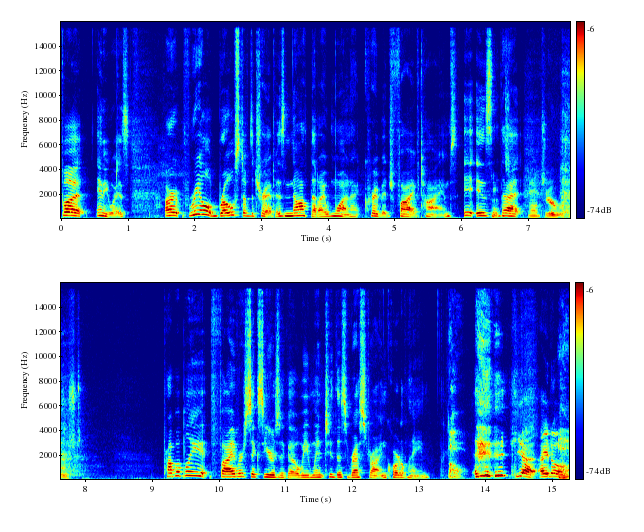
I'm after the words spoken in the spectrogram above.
but anyways, our real roast of the trip is not that I won at cribbage five times. It is that Oh, it's your roast. probably five or six years ago we went to this restaurant in Coeur d'Alene. Oh, yeah, I know.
